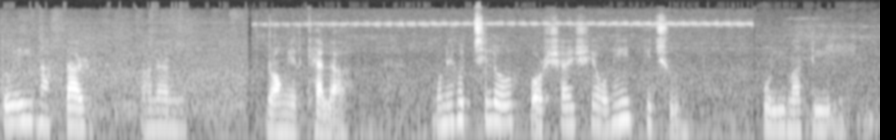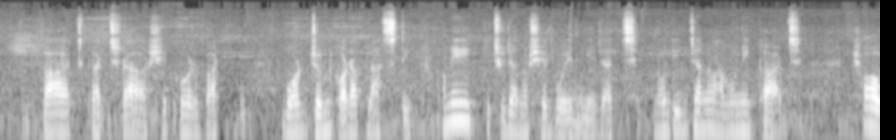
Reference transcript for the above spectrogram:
তো এই নাকটার নানান রঙের খেলা। মনে হচ্ছিল বর্ষায় সে অনেক কিছু। পলিমাটি, গাছ গাছড়া শেকড় বা বর্জন করা প্লাস্টিক, অনেক কিছু যেন সে বয়ে নিয়ে যাচ্ছে। নদীর যেন এমনই কাজ। সব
